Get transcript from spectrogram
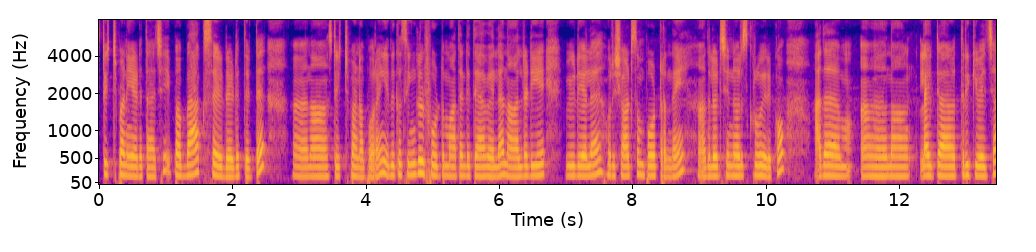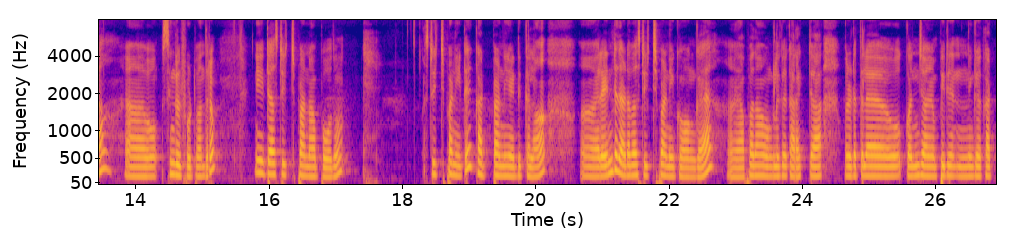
ஸ்டிச் பண்ணி எடுத்தாச்சு. இப்போ பேக் சைடு எடுத்துட்டு நான் ஸ்டிச் பண்ண போகிறேன் இதுக்கு சிங்கிள் ஃபுட்டு மாற்றண்டி தேவையில்லை. நான் ஆல்ரெடியே வீடியோவில் ஒரு ஷார்ட்ஸும் போட்டிருந்தேன். அதில் ஒரு சின்ன ஒரு ஸ்க்ரூ இருக்கும். அதை நான் லைட்டாக திருக்கி வச்சா சிங்கிள் ஃபுட் வந்துடும் நீட்டாக ஸ்டிச் பண்ணால் போதும். ஸ்டிச் பண்ணிவிட்டு கட் பண்ணி எடுக்கலாம். ரெண்டு தடவை ஸ்டிச் பண்ணிக்கோங்க. அப்போ தான் உங்களுக்கு கரெக்டாக ஒரு இடத்துல கொஞ்சம் பிரி நீங்கள் கட்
